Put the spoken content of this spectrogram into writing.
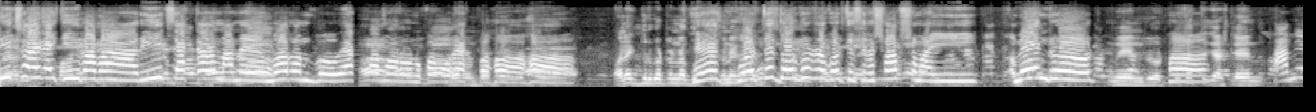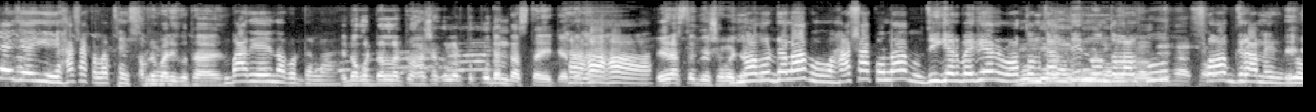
রিক্স হয় নাকি বাবা? রিক্স একটা মানে মরণ বউ এক পা মরণ খবর এক পা হ হ অনেক দুর্ঘটনা হ্যাঁ ঘটতে দুর্ঘটনা ঘটতেছে সব সময় মেইন রোড মেইন রোড হ্যাঁ। কোথা থেকে আসলেন? আমি এই যে হাসাকলা থাইছি আপনার বাড়ি কোথায়? বাড়ি এই নগরডালা। এই নগরডাল্লা টু হাসাকোলার তো প্রধান রাস্তা এটা হ্যাঁ হ্যাঁ হ্যাঁ। এই রাস্তা দিয়ে সবাই যায় নগরডালা হাসাকোলা জিগের বাইরের রতনকান্দি নন্দলালপুর সব। গ্রামের লোক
